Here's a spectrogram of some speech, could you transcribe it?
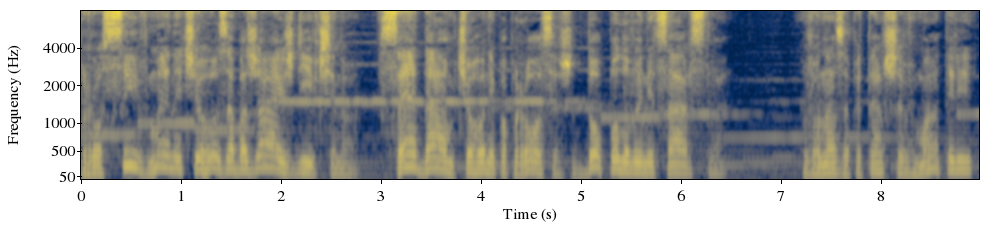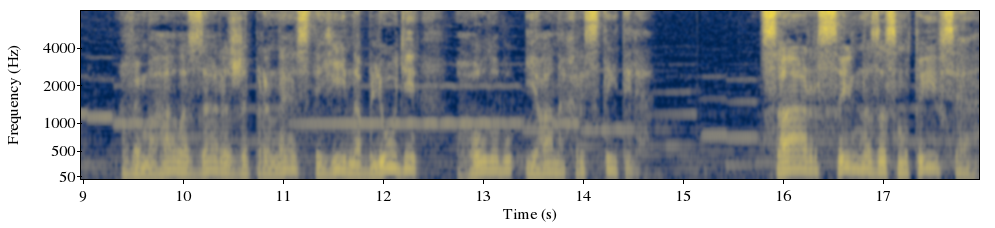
Проси в мене, чого забажаєш, дівчино, все дам, чого не попросиш, до половини царства. Вона, запитавши в матері, вимагала зараз же принести їй на блюді голову Іоанна Хрестителя. Цар сильно засмутився,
